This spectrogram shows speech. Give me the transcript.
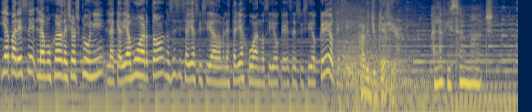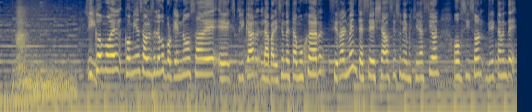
Y aparece la mujer de George Clooney, la que había muerto, no sé si se había suicidado, me la estaría jugando si digo que se suicidó, creo que sí. How did you get here? I love you so much. Y como él comienza a volverse loco porque no sabe eh, explicar la aparición de esta mujer, si realmente es ella, o si es una imaginación, o si son directamente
